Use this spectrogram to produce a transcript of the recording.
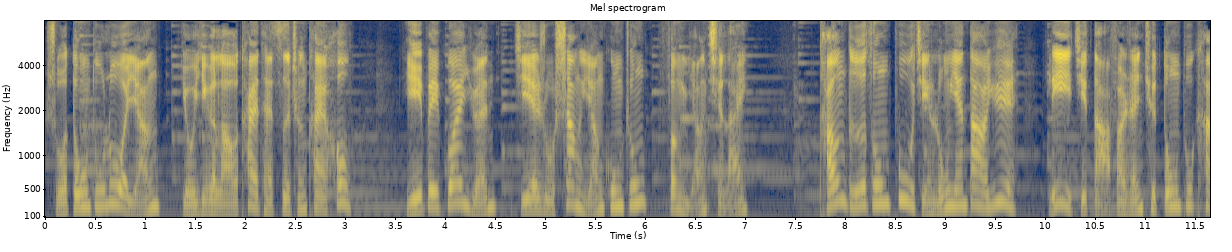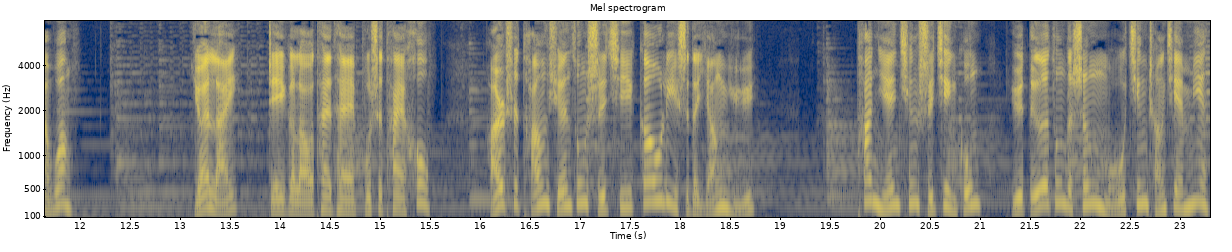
说，东都洛阳有一个老太太自称太后。已被官员接入上阳宫中奉养起来。唐德宗不仅龙颜大悦，立即打发人去东都看望。原来这个老太太不是太后，而是唐玄宗时期高力士的养女。她年轻时进宫，与德宗的生母经常见面。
